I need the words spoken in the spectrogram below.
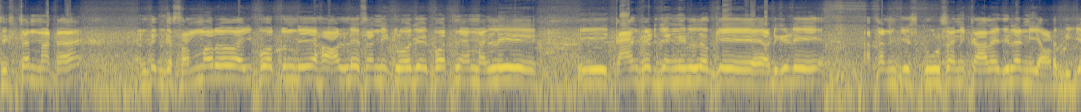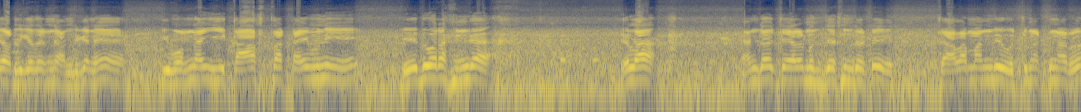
సిక్స్త్ అనమాట అంటే ఇంకా సమ్మర్ అయిపోతుంది హాలిడేస్ అన్నీ క్లోజ్ అయిపోతున్నాయి. మళ్ళీ ఈ కాంక్రీట్ జంగిల్లోకి అడిగిడి అక్కడ నుంచి స్కూల్స్ అని కాలేజీలు అన్నీ ఎవడ బిజీ అడదు కదండి అందుకనే ఈ ఉన్న ఈ కాస్త టైంని ఏదో రకంగా ఇలా ఎంజాయ్ చేయాలనే ఉద్దేశంతో చాలామంది వచ్చినట్టున్నారు.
